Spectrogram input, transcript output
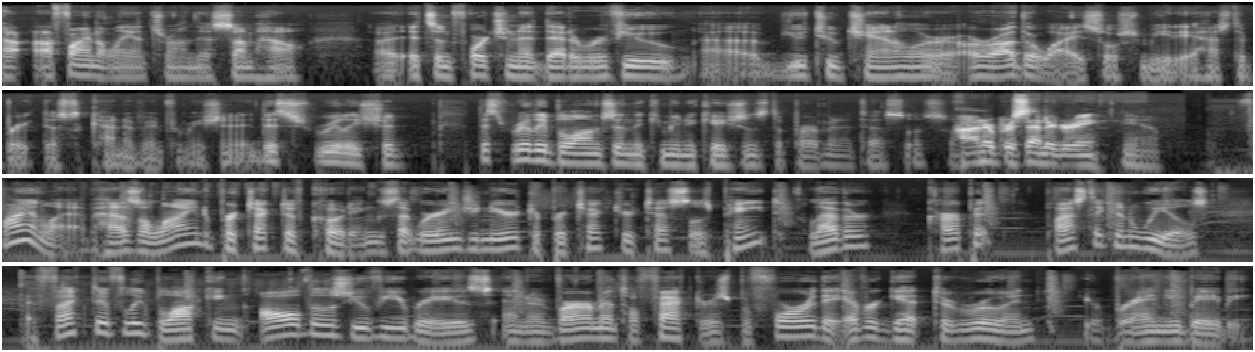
a, a final answer on this somehow. Uh, it's unfortunate that a review, uh, YouTube channel or, or otherwise social media has to break this kind of information. This really should, this really belongs in the communications department at Tesla. So, 100% agree. yeah. Feynlab has aligned protective coatings that were engineered to protect your Tesla's paint, leather, carpet, plastic, and wheels, effectively blocking all those UV rays and environmental factors before they ever get to ruin your brand new baby.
